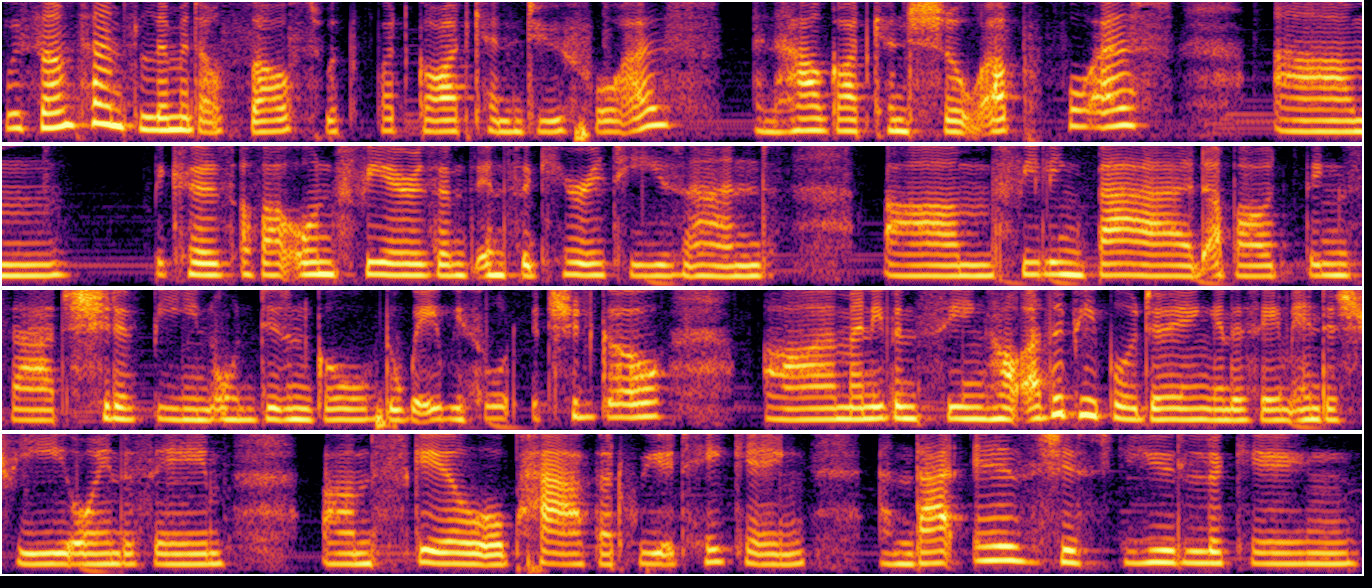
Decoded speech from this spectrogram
we sometimes limit ourselves with what God can do for us and how God can show up for us um, because of our own fears and insecurities and um, feeling bad about things that should have been or didn't go the way we thought it should go. Um, and even seeing how other people are doing in the same industry or in the same um, skill or path that we are taking. And that is just you looking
